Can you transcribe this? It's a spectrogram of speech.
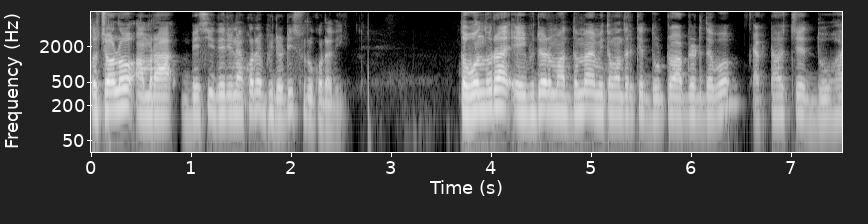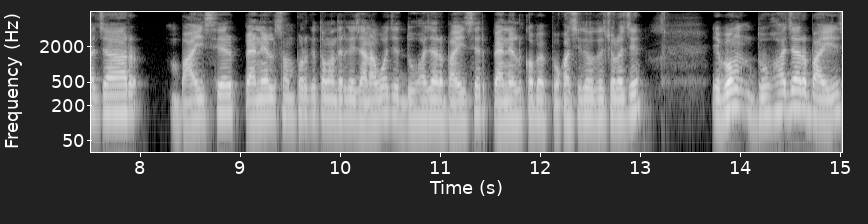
তো চলো আমরা বেশি দেরি না করে ভিডিওটি শুরু করে দিই। তো বন্ধুরা, এই ভিডিওর মাধ্যমে আমি তোমাদেরকে দুটো আপডেট দেব। একটা হচ্ছে দু হাজার বাইশের প্যানেল সম্পর্কে তোমাদেরকে জানাব যে দু হাজার বাইশের প্যানেল কবে প্রকাশিত হতে চলেছে এবং দু হাজার বাইশ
